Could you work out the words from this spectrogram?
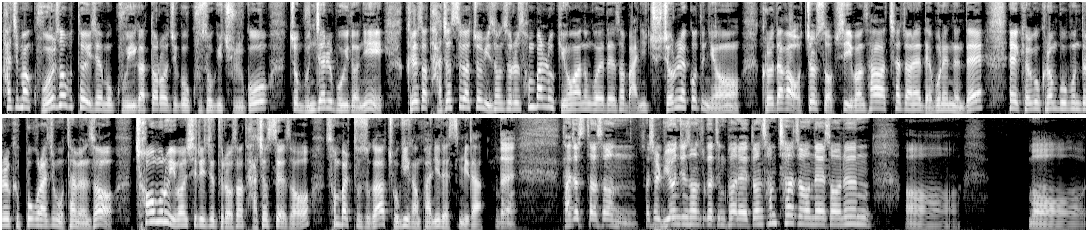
하지만 9월서부터 이제 뭐 구위가 떨어지고 구속이 줄고 좀 문제를 보이더니 그래서 다저스가 좀 이 선수를 선발 선발로 기용하는 거에 대해서 많이 주저를 했거든요. 그러다가 어쩔 수 없이 이번 4차전에 내보냈는데 예, 결국 그런 부분들을 극복을 하지 못하면서 처음으로 이번 시리즈 들어서 다저스에서 선발 투수가 조기 강판이 됐습니다. 네. 다저스 타선 사실 류현진 선수가 등판했던 3차전에서는 어 뭐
